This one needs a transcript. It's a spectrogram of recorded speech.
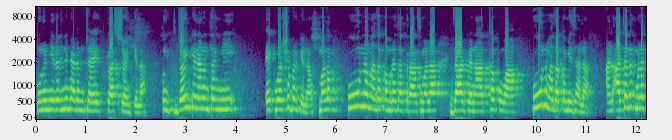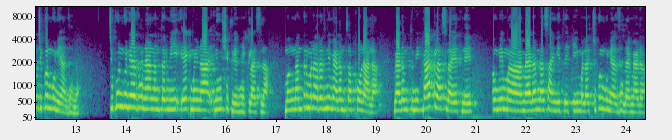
म्हणून मी रजनी मॅडमच्या क्लास जॉईन केला. मग जॉईन केल्यानंतर मी एक वर्षभर केला. माझा पूर्ण माझा कमरेचा त्रास मला जाडपणा थकवा पूर्ण माझा कमी झाला. आणि अचानक मला चिकनगुनिया झाला. चिकनगुनिया झाल्यानंतर मी एक महिना येऊ शकले नाही क्लासला. मग नंतर मला रजनी मॅडमचा फोन आला. मॅडम तुम्ही का क्लासला येत नाहीत? मग मी म- मॅडमला सांगितले की मला चिकनगुनिया झाला मॅडम.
